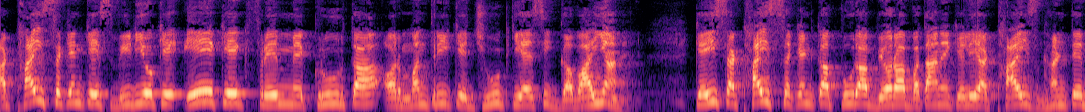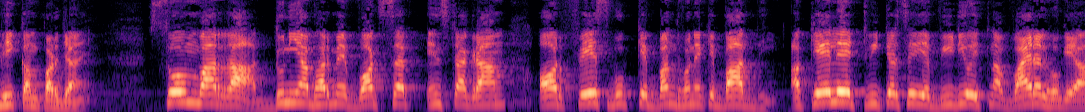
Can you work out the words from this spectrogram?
28 सेकंड के इस वीडियो के एक एक फ्रेम में क्रूरता और मंत्री के झूठ की ऐसी गवाहियाँ हैं कि इस 28 सेकंड का पूरा ब्यौरा बताने के लिए 28 घंटे भी कम पड़ जाएँ। सोमवार रात दुनिया भर में व्हाट्सएप, इंस्टाग्राम और फेसबुक के बंद होने के बाद भी अकेले ट्विटर से यह वीडियो इतना वायरल हो गया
